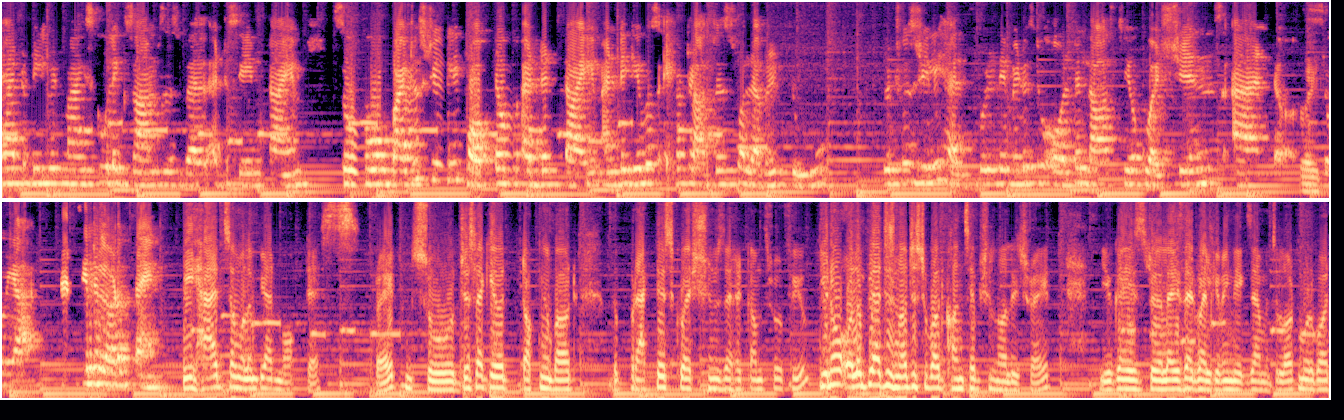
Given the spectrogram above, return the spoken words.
had to deal with my school exams as well at the same time. So Byju's really popped up at that time and they gave us extra classes for level 2. Which was really helpful. They made us do all the last year questions, and uh, Right. so yeah, it saved a lot of time. We had some Olympiad mock tests, right? So just like you were talking about the practice questions that had come through for you, you know, Olympiad is not just about conceptual knowledge, right? You guys realize that while giving the exam, it's a lot more about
